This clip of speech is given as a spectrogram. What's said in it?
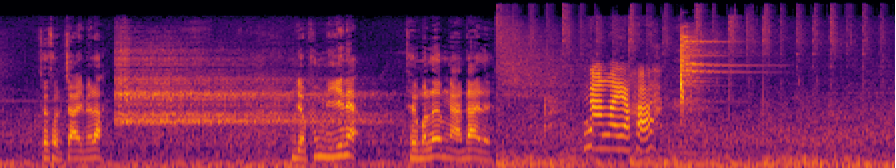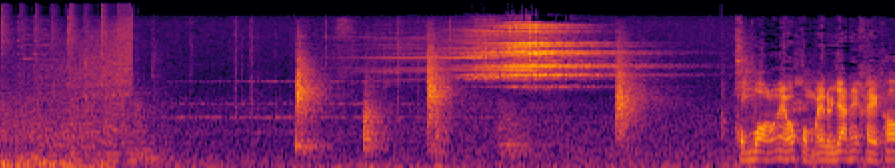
ำเธอสนใจไหมล่ะ เดี๋ยวพรุ่งนี้เนี่ย เธอมาเริ่มงานได้เลย งานอะไรอะคะ ผมบอกแล้วไงว่าผมไม่อนุญาตให้ใครเข้า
